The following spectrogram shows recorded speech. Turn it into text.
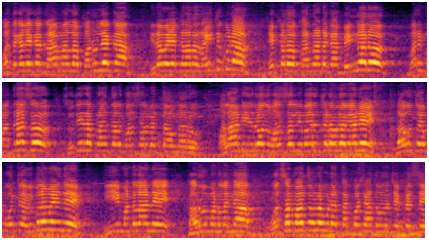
బతకలేక గ్రామాల్లో పనులేక ఇరవై ఎకరాల రైతు కూడా ఎక్కడో కర్ణాటక బెంగళూరు మరి మద్రాసు సుదీర్ఘ ప్రాంతాలకు వలసలు వెళ్తా ఉన్నారు. అలాంటి ఈ రోజు వలసలు నివారించడంలో కానీ ప్రభుత్వం పూర్తిగా విఫలమైంది. ఈ మండలాన్ని కరువు మండలంగా వర్షపాతంలో కూడా తక్కువ శాతం ఉందని చెప్పేసి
